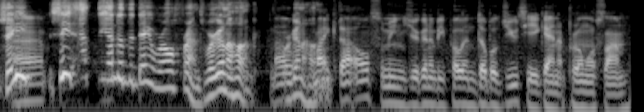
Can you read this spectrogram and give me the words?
See, Um, see, at the end of the day, we're all friends. We're gonna hug. Now, we're gonna hug. Mike, that also means you're going to be pulling double duty again at Promo Slam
